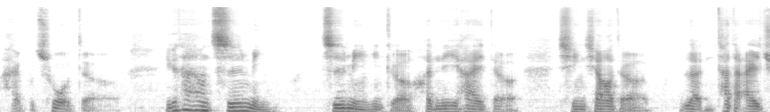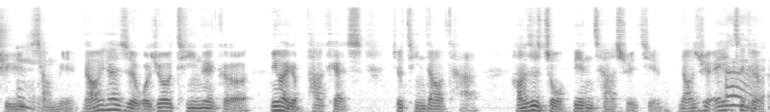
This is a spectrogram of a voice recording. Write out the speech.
还不错的，一个他像知名知名一个很厉害的行销的人，他的 IG 上面，然后一开始我就听那个另外一个 Podcast，就听到他。好像是左边茶水间，然后就觉得哎，这个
